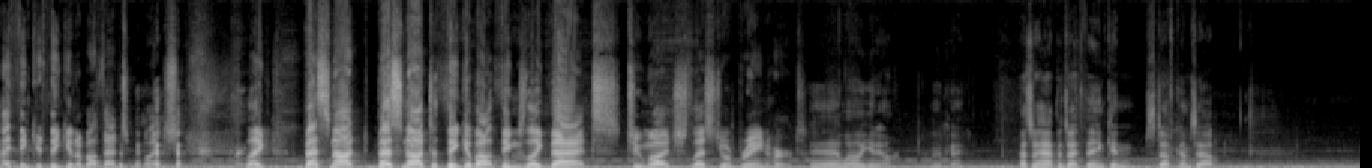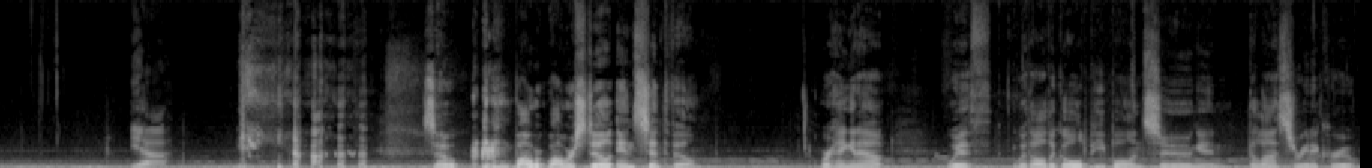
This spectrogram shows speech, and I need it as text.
I think you're thinking about that too much. like best not best not to think about things like that too much lest your brain hurt. Yeah, well, you know. Okay. That's what happens, I think, and stuff comes out. Yeah. So, while we're, while we're still in Synthville, we're hanging out with with all the gold people and Soong and the La Sirena crew.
